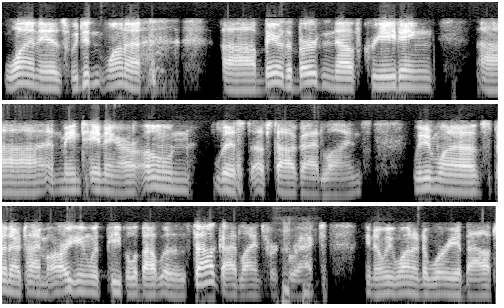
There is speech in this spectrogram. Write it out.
one is we didn't want to uh, bear the burden of creating and maintaining our own list of style guidelines we didn't want to spend our time arguing with people about whether the style guidelines were mm-hmm. correct. You know, we wanted to worry about,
